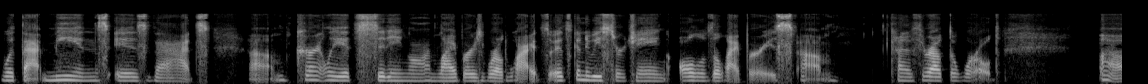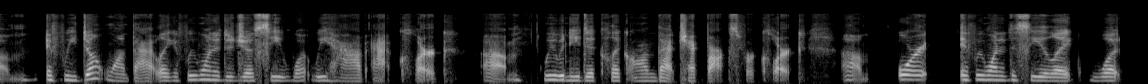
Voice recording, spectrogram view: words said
what that means is that um, currently it's sitting on libraries worldwide. So it's going to be searching all of the libraries um, kind of throughout the world. Um, if we don't want that, like if we wanted to just see what we have at Clarke, um, we would need to click on that checkbox for Clarke. Um, or if we wanted to see like what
